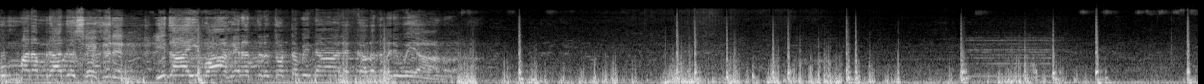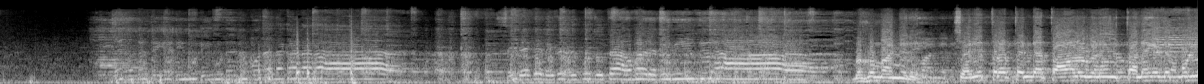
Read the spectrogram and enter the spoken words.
കുമ്മനം രാജശേഖരൻ ഇതായി വാഹനത്തിന് തൊട്ടു പിന്നാലെ കടന്നു വരികയാണ്. ബഹുമാന്യരെ ചരിത്രത്തിന്റെ താളുകളിൽ തലയെടുപ്പുള്ള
